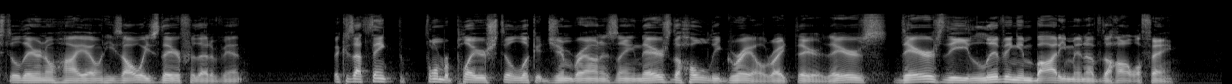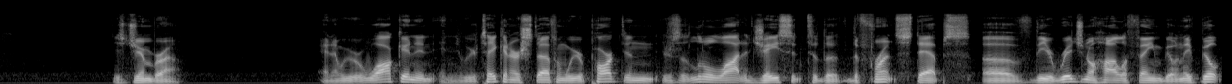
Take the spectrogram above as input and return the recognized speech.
still there in Ohio, and he's always there for that event because I think the former players still look at Jim Brown as saying, "There's the holy grail right there. There's there's the living embodiment of the Hall of Fame." Is Jim Brown. And we were walking and, and, we were taking our stuff and we were parked in there's a little lot adjacent to the, the front steps of the original Hall of Fame building. They've built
